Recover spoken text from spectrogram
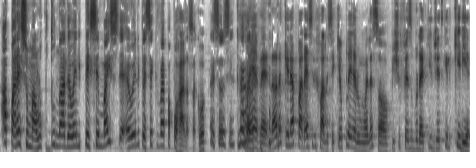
Aparece um maluco do nada. É o NPC mais. É o NPC que vai pra porrada, sacou? Aí você assim, cara. Não é, velho. Na hora que ele aparece, ele fala: Esse aqui é o player 1, olha só. O bicho fez o bonequinho do jeito que ele queria.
